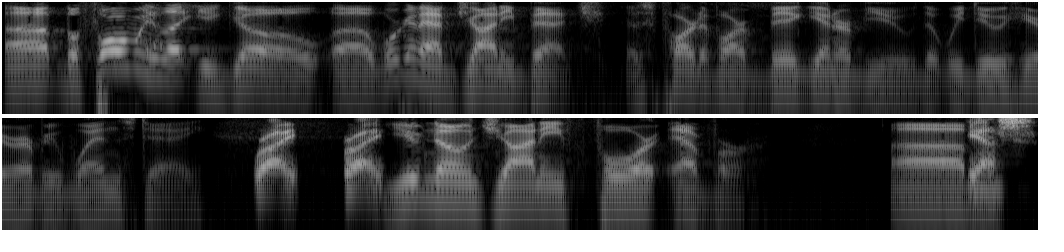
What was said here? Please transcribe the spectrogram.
Uh, before we let you go, uh, we're going to have Johnny Bench as part of our big interview that we do here every Wednesday. Right, right. You've known Johnny forever. Um, yes.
